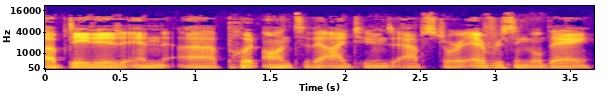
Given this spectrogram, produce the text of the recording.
updated and uh, put onto the iTunes App Store every single day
